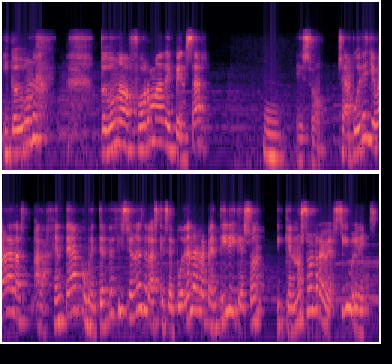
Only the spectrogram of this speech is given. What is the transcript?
y todo una, toda una forma de pensar. Mm. Eso. O sea, puede llevar a, la gente a cometer decisiones de las que se pueden arrepentir y que, son, y que no son reversibles.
